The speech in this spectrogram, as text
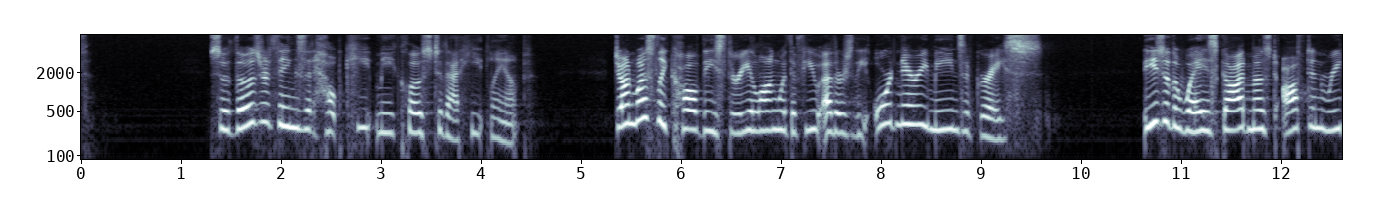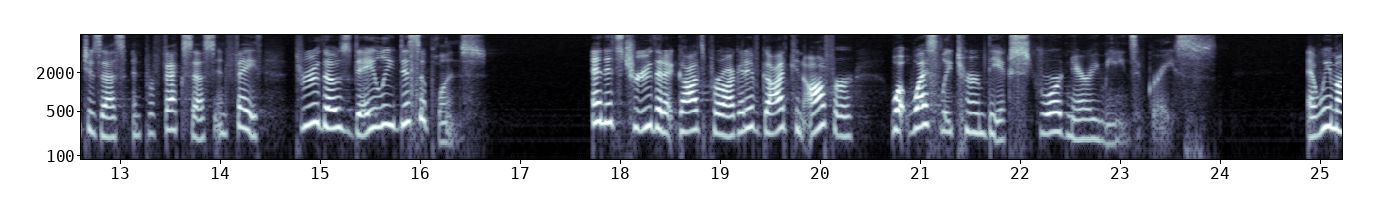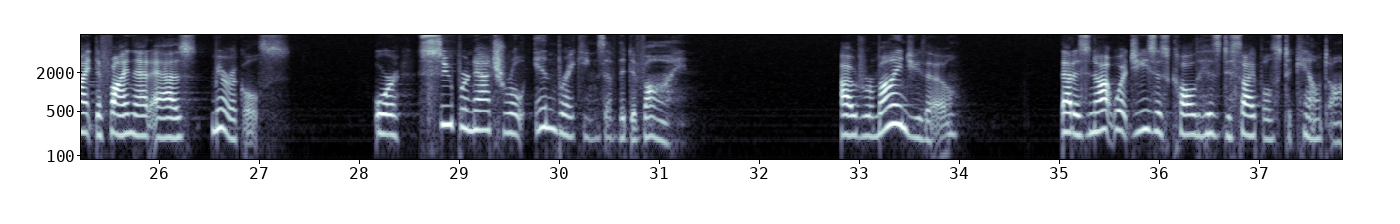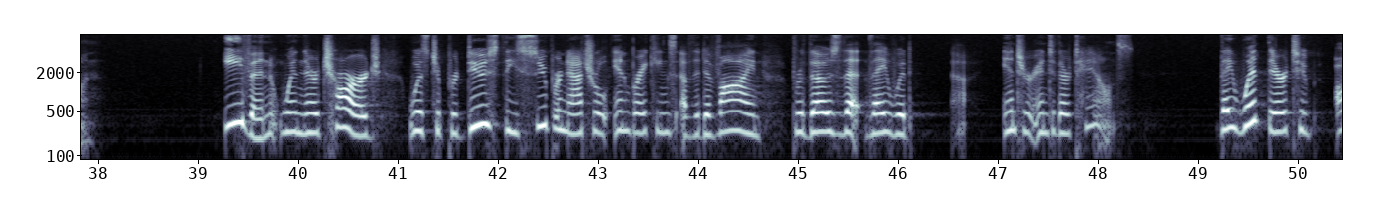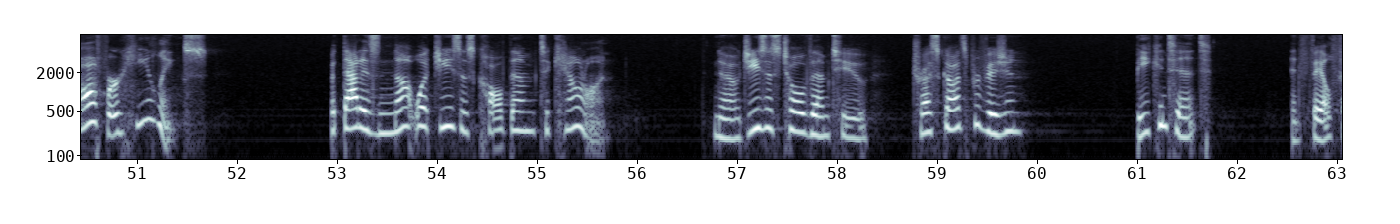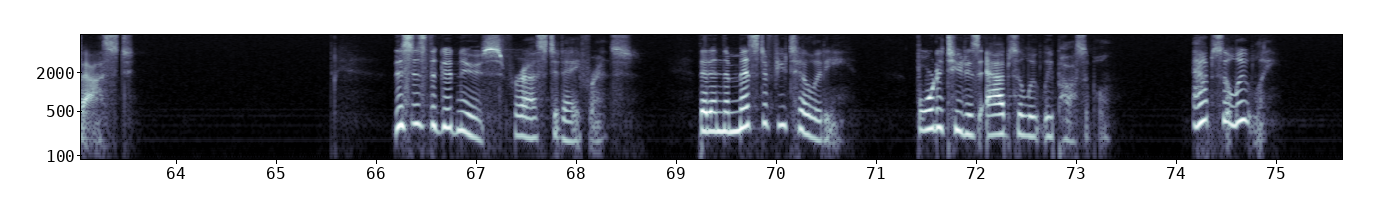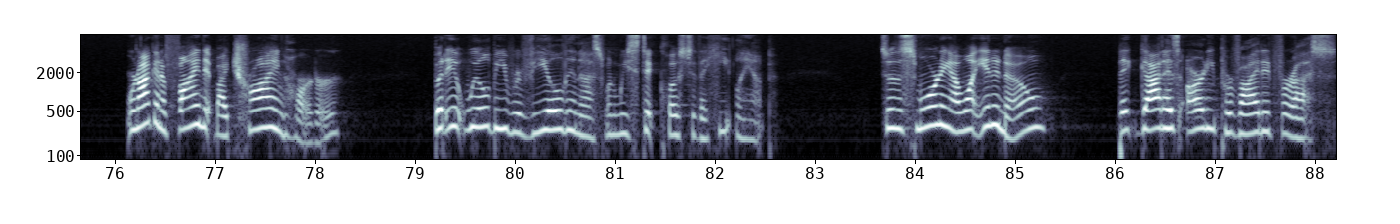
So, those are things that help keep me close to that heat lamp. John Wesley called these three, along with a few others, the ordinary means of grace. These are the ways God most often reaches us and perfects us in faith through those daily disciplines. And it's true that at God's prerogative, God can offer what Wesley termed the extraordinary means of grace. And we might define that as miracles or supernatural inbreakings of the divine. I would remind you, though, that is not what Jesus called his disciples to count on. Even when their charge was to produce these supernatural inbreakings of the divine for those that they would uh, enter into their towns. They went there to offer healings. But that is not what Jesus called them to count on. No, Jesus told them to trust God's provision, be content, and fail fast. This is the good news for us today, friends, that in the midst of futility, fortitude is absolutely possible. Absolutely. We're not going to find it by trying harder, but it will be revealed in us when we stick close to the heat lamp. So this morning, I want you to know that God has already provided for us.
